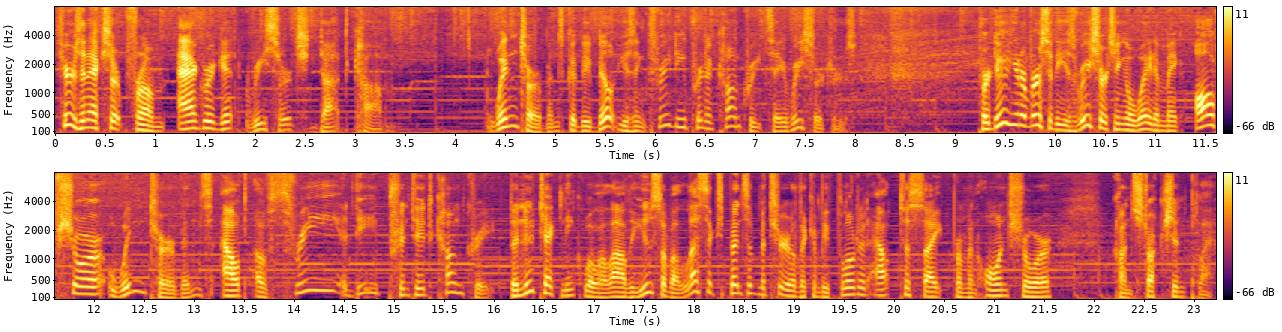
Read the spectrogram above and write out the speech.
Here's an excerpt from aggregateresearch.com. Wind turbines could be built using 3D printed concrete, say researchers. Purdue University is researching a way to make offshore wind turbines out of 3D printed concrete. The new technique will allow the use of a less expensive material that can be floated out to site from an onshore construction plant.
